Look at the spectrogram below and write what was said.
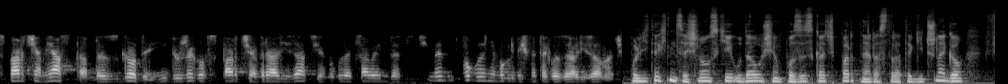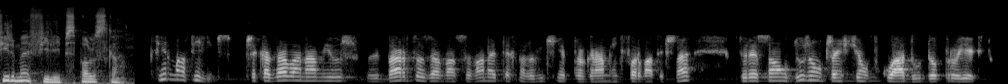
wsparcia miasta, bez zgody i dużego wsparcia w realizację w ogóle całej inwestycji, my w ogóle nie moglibyśmy tego zrealizować. Politechnice Śląskiej udało się pozyskać partnera strategicznego, firmę Philips Polska. Firma Philips przekazała nam już bardzo zaawansowane technologicznie programy informatyczne, które są dużą częścią wkładu do projektu.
